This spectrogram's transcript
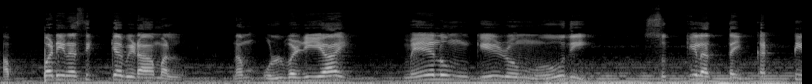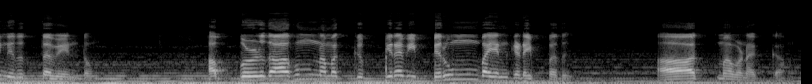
அப்படி நசிக்க விடாமல் நம் உள்வழியாய் மேலும் கீழும் ஊதி சுக்கிலத்தை கட்டி நிறுத்த வேண்டும். அப்பொழுதாகும் நமக்கு பிறவி பெரும் பயன் கிடைப்பது. ஆத்ம வணக்கம்.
